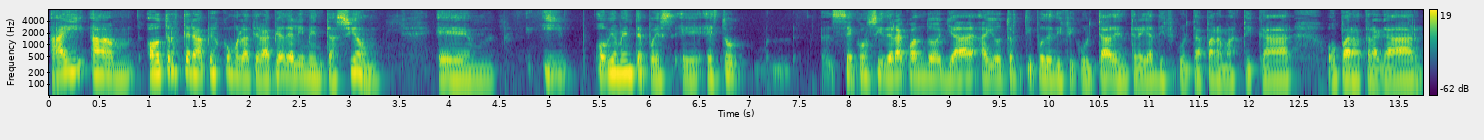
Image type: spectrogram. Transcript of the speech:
Hay um, otras terapias como la terapia de alimentación. Eh, y obviamente pues eh, esto se considera cuando ya hay otro tipo de dificultad, entre ellas dificultad para masticar o para tragar,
